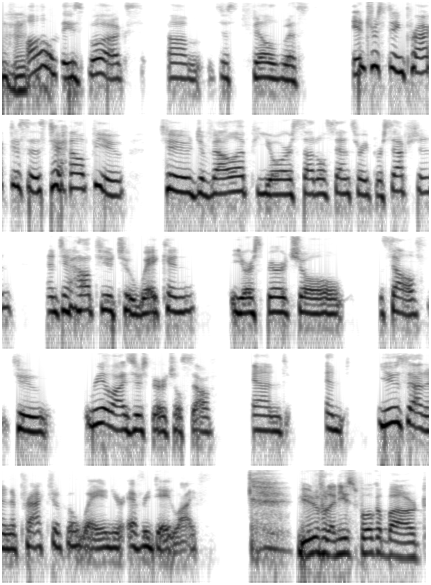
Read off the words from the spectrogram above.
Mm-hmm. All of these books um, just filled with interesting practices to help you to develop your subtle sensory perception and to help you to awaken your spiritual self, to realize your spiritual self and, and use that in a practical way in your everyday life. Beautiful. And you spoke about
